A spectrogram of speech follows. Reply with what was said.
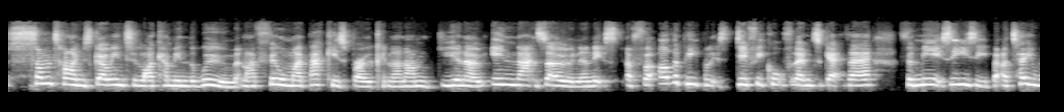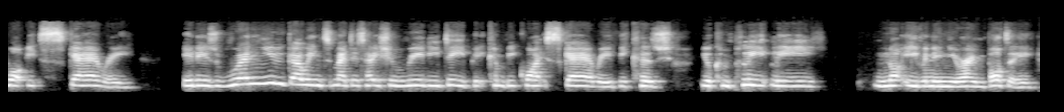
sometimes go into like i'm in the womb and i feel my back is broken and i'm you know in that zone. And it's for other people it's difficult for them to get there. For me it's easy. But i tell you what it's scary. It is when you go into meditation really deep it can be quite scary because you're completely not even in your own body.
